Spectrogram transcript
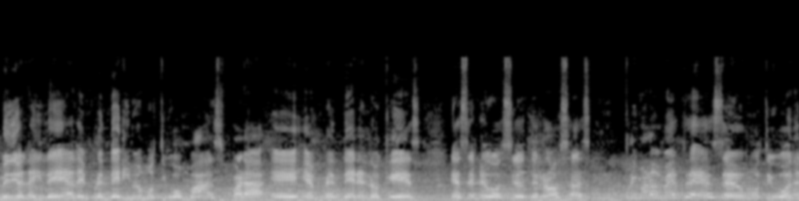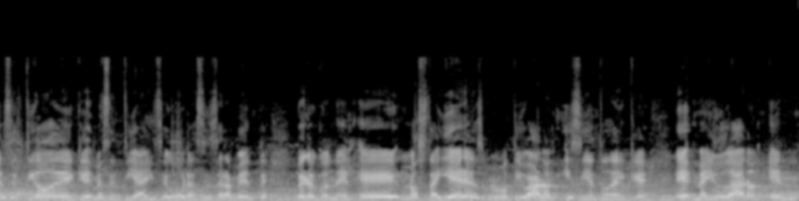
me dio la idea de emprender y me motivó más para eh, emprender en lo que es ese negocio de rosas primeramente se me motivó en el sentido de que me sentía insegura, sinceramente, pero con el, eh, los talleres me motivaron y siento de que eh, me ayudaron en,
